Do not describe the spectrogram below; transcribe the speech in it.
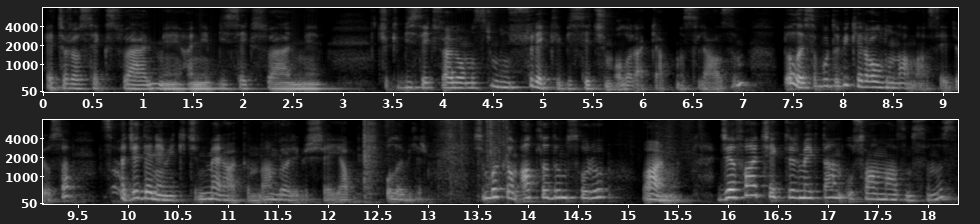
Heteroseksüel mi, hani biseksüel mi? Çünkü biseksüel olması için bunu sürekli bir seçim olarak yapması lazım. Dolayısıyla burada bir kere olduğundan bahsediyorsa sadece denemek için merakından böyle bir şey yapmış olabilir. Şimdi bakalım atladığım soru var mı? Cefa çektirmekten usanmaz mısınız?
